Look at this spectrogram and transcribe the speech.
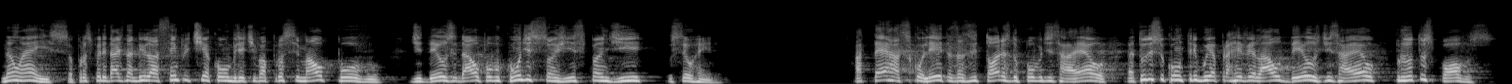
Não é isso. A prosperidade na Bíblia sempre tinha como objetivo aproximar o povo de Deus e dar ao povo condições de expandir o seu reino. A terra, as colheitas, as vitórias do povo de Israel, é, tudo isso contribuía para revelar o Deus de Israel para os outros povos.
